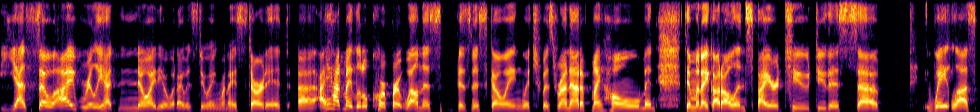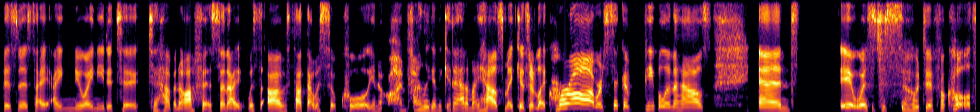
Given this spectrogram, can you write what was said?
Yes. So I really had no idea what I was doing when I started. Uh, I had my little corporate wellness business going, which was run out of my home. And then when I got all inspired to do this uh, weight loss business, I, I knew I needed to to have an office, and I was I always thought that was so cool. You know, oh, I'm finally going to get out of my house. My kids are like, "Hurrah! We're sick of people in the house," and it was just so difficult.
